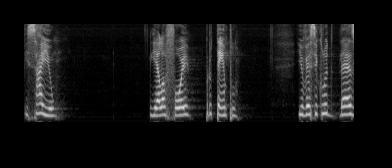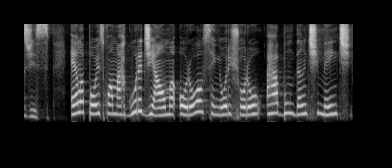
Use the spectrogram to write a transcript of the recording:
e saiu. E ela foi para o templo. E o versículo 10 diz: Ela, pois, com amargura de alma, orou ao Senhor e chorou abundantemente.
